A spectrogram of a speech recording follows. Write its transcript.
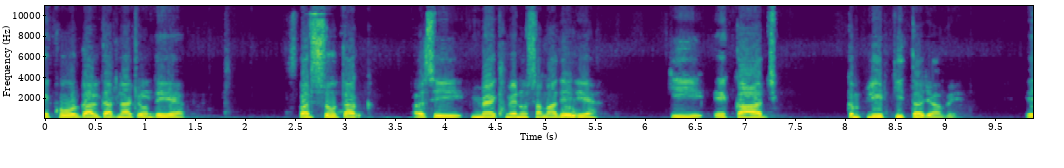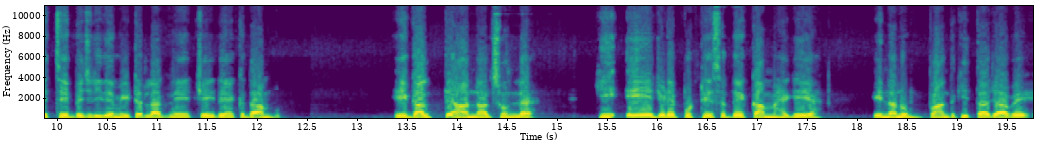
ਇੱਕ ਹੋਰ ਗੱਲ ਕਰਨਾ ਚਾਹੁੰਦੇ ਹਾਂ। ਪਰਸੋਂ ਤੱਕ ਅਸੀਂ ਮਹਿਕਮੇ ਨੂੰ ਸਮਾਂ ਦੇ ਦਿਆ ਕਿ ਇਹ ਕਾਰਜ ਕੰਪਲੀਟ ਕੀਤਾ ਜਾਵੇ। ਇੱਥੇ ਬਿਜਲੀ ਦੇ ਮੀਟਰ ਲੱਗਣੇ ਚਾਹੀਦੇ ਆ ਇੱਕਦਮ। ਇਹ ਗੱਲ ਧਿਆਨ ਨਾਲ ਸੁਣ ਲੈ ਕਿ ਇਹ ਜਿਹੜੇ ਪੁੱਠੇ ਸਿੱਧੇ ਕੰਮ ਹੈਗੇ ਆ ਇਹਨਾਂ ਨੂੰ ਬੰਦ ਕੀਤਾ ਜਾਵੇ।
